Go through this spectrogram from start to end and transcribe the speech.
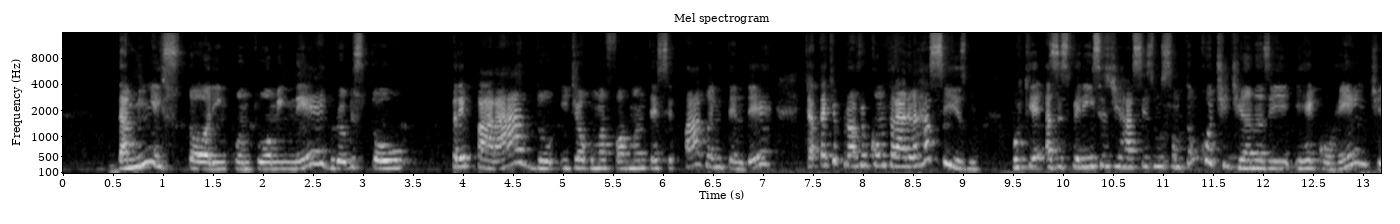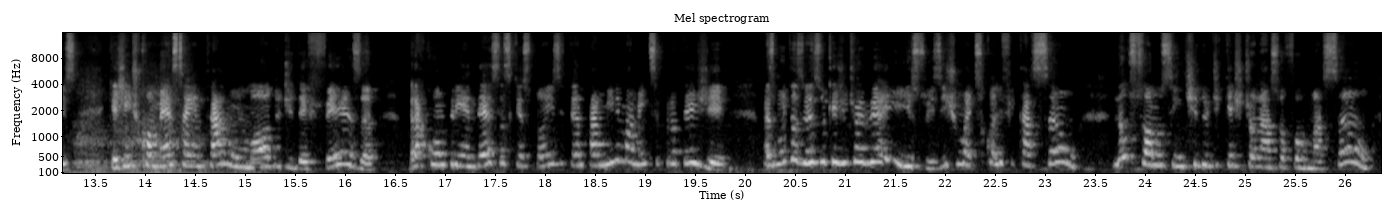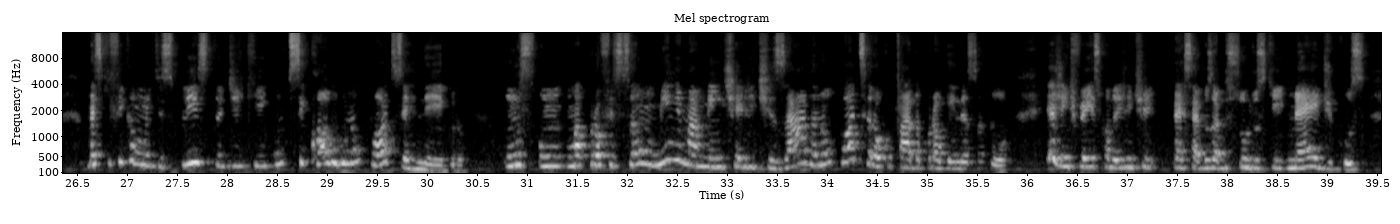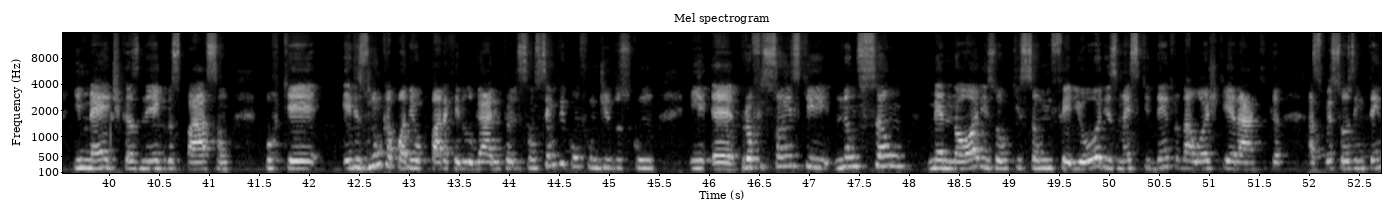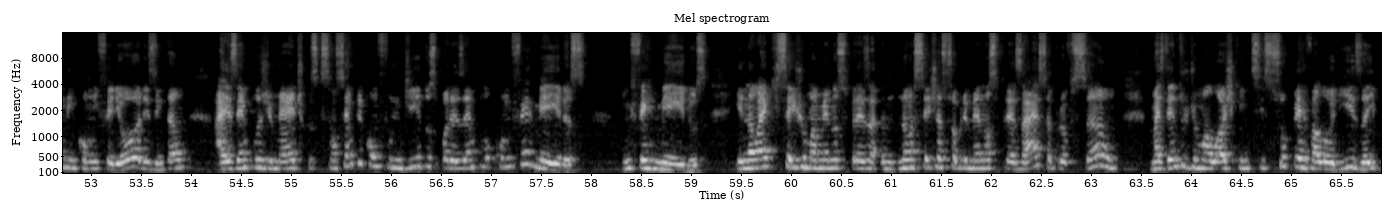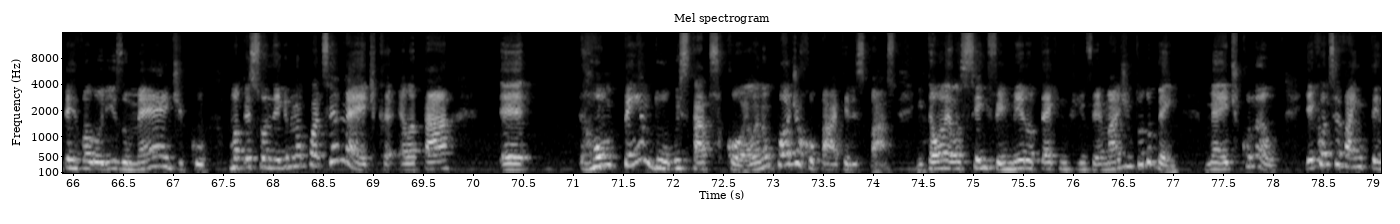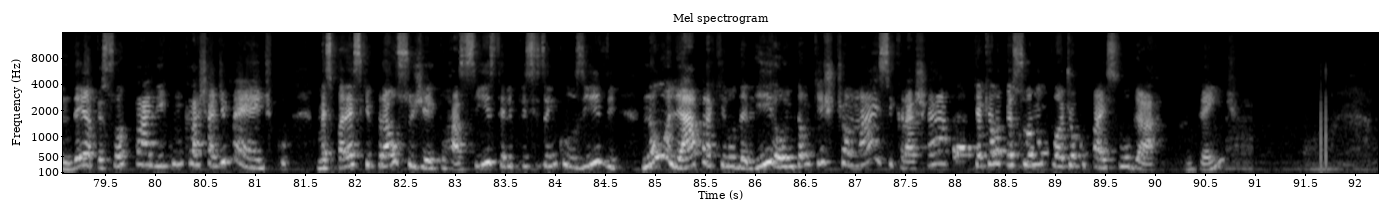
Da minha história enquanto homem negro, eu estou preparado e de alguma forma antecipado a entender que até que prove o contrário é racismo porque as experiências de racismo são tão cotidianas e, e recorrentes que a gente começa a entrar num modo de defesa para compreender essas questões e tentar minimamente se proteger. Mas muitas vezes o que a gente vai ver é isso: existe uma desqualificação, não só no sentido de questionar a sua formação, mas que fica muito explícito de que um psicólogo não pode ser negro um, um, uma profissão minimamente elitizada não pode ser ocupada por alguém dessa cor. E a gente vê isso quando a gente percebe os absurdos que médicos e médicas negros passam, porque eles nunca podem ocupar aquele lugar, então eles são sempre confundidos com é, profissões que não são menores ou que são inferiores, mas que dentro da lógica hierárquica as pessoas entendem como inferiores. Então, há exemplos de médicos que são sempre confundidos, por exemplo, com enfermeiras enfermeiros. E não é que seja uma menospreza, não seja sobre menosprezar essa profissão, mas dentro de uma lógica em que se supervaloriza, hipervaloriza o médico, uma pessoa negra não pode ser médica. Ela está é, rompendo o status quo, ela não pode ocupar aquele espaço. Então, ela ser enfermeira ou técnico de enfermagem, tudo bem médico não. E aí, quando você vai entender, a pessoa está ali com um crachá de médico. Mas parece que para o sujeito racista, ele precisa, inclusive, não olhar para aquilo dali, ou então questionar esse crachá, que aquela pessoa não pode ocupar esse lugar. Entende?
